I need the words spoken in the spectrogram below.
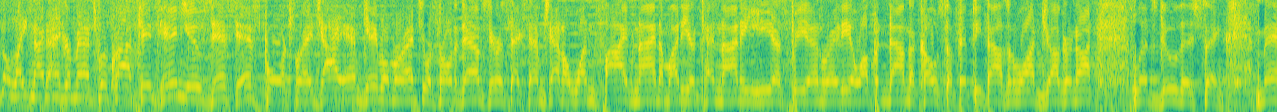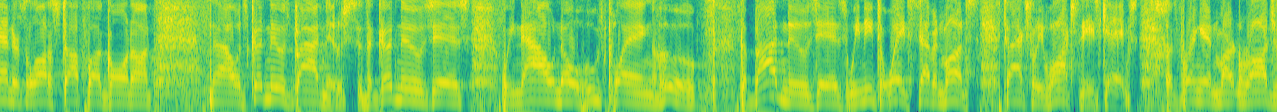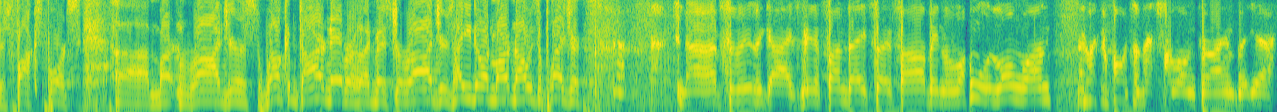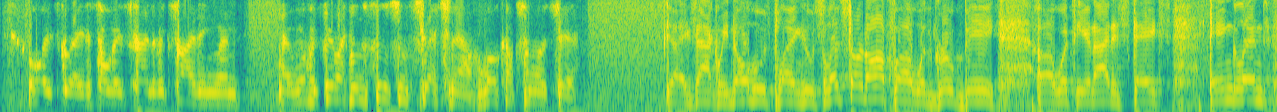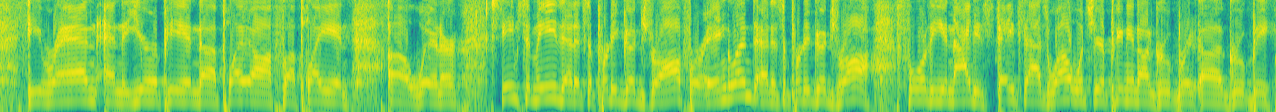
The late night anger management class continues. This is Sports Rage. I am Gabriel Morency. We're throwing it down Sirius XM channel 159. I'm out here 1090 ESPN radio up and down the coast, a 50,000 watt juggernaut. Let's do this thing. Man, there's a lot of stuff uh, going on. Now, it's good news, bad news. The good news is we now know who's playing who. The bad news is we need to wait seven months to actually watch these games. Let's bring in Martin Rogers, Fox Sports. Uh, Martin Rogers, welcome to our neighborhood, Mr. Rogers. How you doing, Martin? Always a pleasure. No, absolutely, guys. Been a fun day so far. Been a long, long one. Been looking forward to this for a long time. But yeah, always great. It's always kind of exciting when you know, we feel like we're in the finishing stretch now. World Cup's almost here. Yeah, exactly. Know who's playing who. So let's start off uh, with Group B uh, with the United States, England, Iran, and the European uh, playoff uh, play-in uh, winner. Seems to me that it's a pretty good draw for England, and it's a pretty good draw for the United States as well. What's your opinion on Group uh, Group B?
